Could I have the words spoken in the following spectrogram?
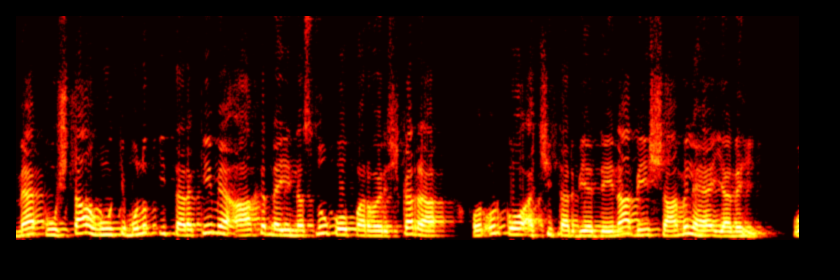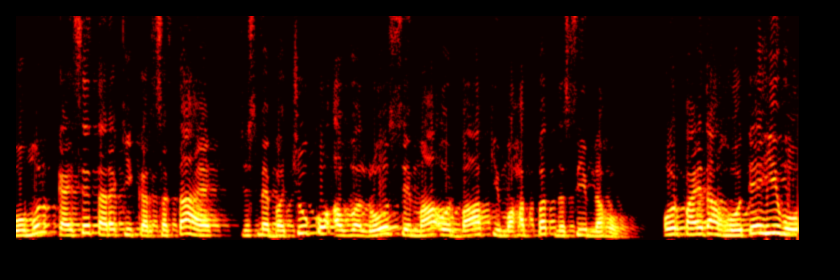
میں پوچھتا ہوں کہ ملک کی ترقی میں آخر نئی نسلوں کو پرورش کر رہا اور ان کو اچھی تربیت دینا بھی شامل ہے یا نہیں؟ وہ ملک کیسے ترقی کر سکتا ہے جس میں بچوں کو اول روز سے ماں اور باپ کی محبت نصیب نہ ہو؟ اور پیدا ہوتے ہی وہ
